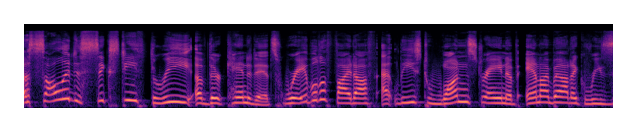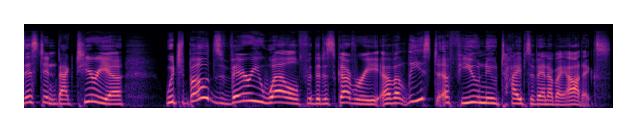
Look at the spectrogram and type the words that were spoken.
A solid 63 of their candidates were able to fight off at least one strain of antibiotic resistant bacteria, which bodes very well for the discovery of at least a few new types of antibiotics.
